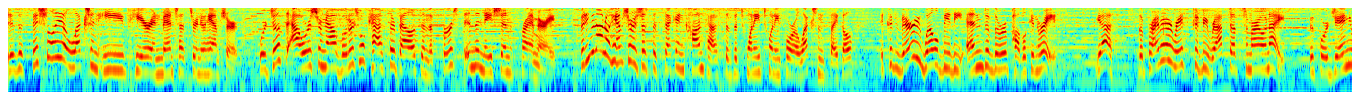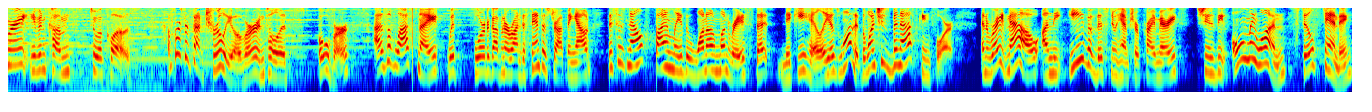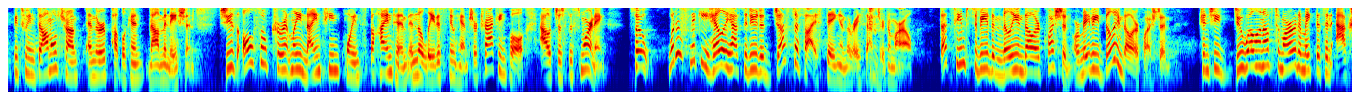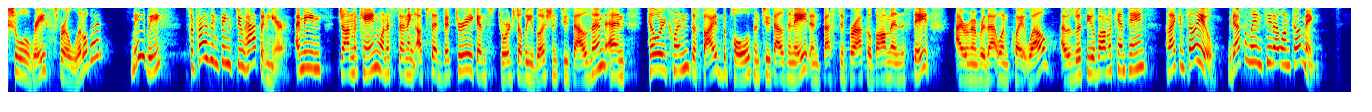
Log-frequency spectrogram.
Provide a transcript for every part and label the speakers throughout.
Speaker 1: It is officially election eve here in Manchester, New Hampshire, where just hours from now, voters will cast their ballots in the first in the nation primary. But even though New Hampshire is just the second contest of the 2024 election cycle, it could very well be the end of the Republican race. Yes, the primary race could be wrapped up tomorrow night before January even comes to a close. Of course, it's not truly over until it's over. As of last night, with Florida Governor Ron DeSantis dropping out, this is now finally the one on one race that Nikki Haley has wanted, the one she's been asking for. And right now, on the eve of this New Hampshire primary, she's the only one still standing between Donald Trump and the Republican nomination. She's also currently 19 points behind him in the latest New Hampshire tracking poll out just this morning. So, what does Nikki Haley have to do to justify staying in the race after tomorrow? That seems to be the million dollar question, or maybe billion dollar question. Can she do well enough tomorrow to make this an actual race for a little bit? Maybe. Surprising things do happen here. I mean, John McCain won a stunning upset victory against George W. Bush in 2000, and Hillary Clinton defied the polls in 2008 and bested Barack Obama in the state. I remember that one quite well. I was with the Obama campaign, and I can tell you, we definitely didn't see that one coming.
